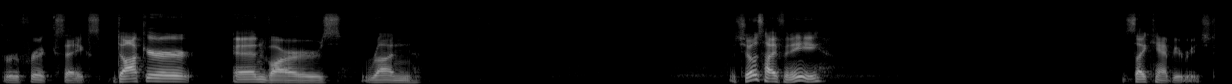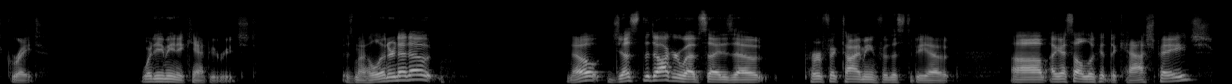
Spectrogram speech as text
For frick's sakes. Docker and vars run. It shows hyphen E. Site can't be reached. Great. What do you mean it can't be reached? Is my whole internet out? No, just the Docker website is out. Perfect timing for this to be out. Um, I guess I'll look at the cache page.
